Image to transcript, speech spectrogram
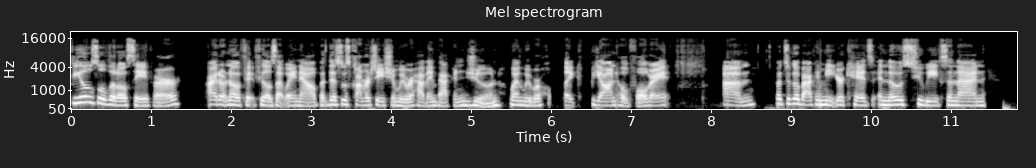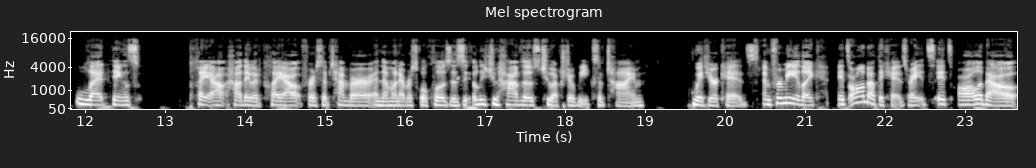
feels a little safer? I don't know if it feels that way now, but this was conversation we were having back in June when we were like beyond hopeful, right? Um, but to go back and meet your kids in those two weeks and then let things play out how they would play out for September. And then whenever school closes, at least you have those two extra weeks of time with your kids. And for me, like it's all about the kids, right? It's, it's all about,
